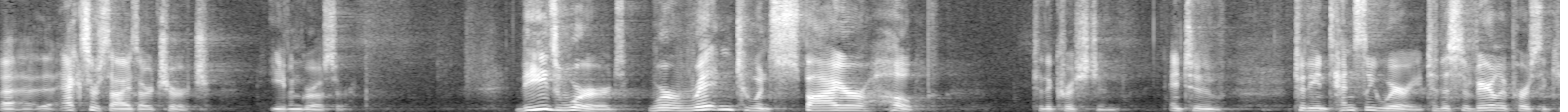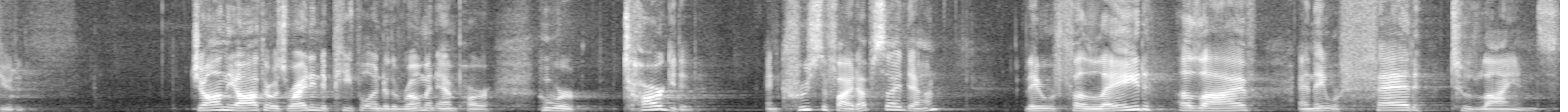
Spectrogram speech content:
uh, exercise our church. Even grosser. These words were written to inspire hope to the Christian and to, to the intensely weary, to the severely persecuted. John, the author, was writing to people under the Roman Empire who were targeted and crucified upside down. They were filleted alive and they were fed to lions.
